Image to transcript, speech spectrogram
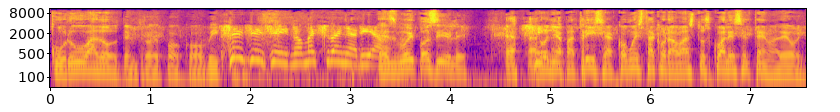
Curuba 2 dentro de poco, Víctor. Sí, sí, sí, no me extrañaría. Es muy posible. Doña Patricia, ¿cómo está Corabastos? ¿Cuál es el tema de hoy?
